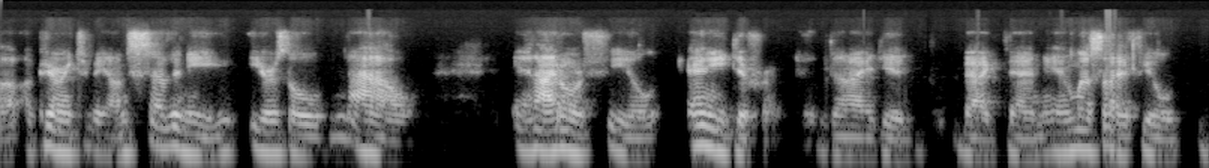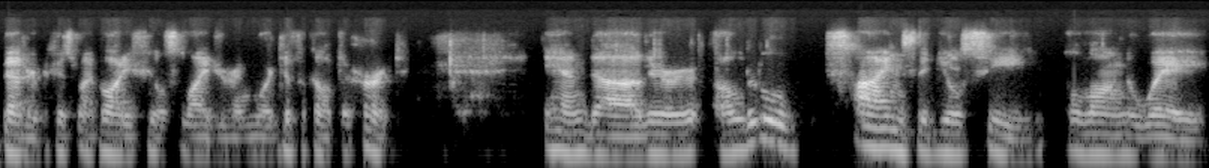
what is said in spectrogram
uh, appearing to me. I'm 70 years old now, and I don't feel any different than I did back then, unless I feel better because my body feels lighter and more difficult to hurt. And uh, there are little signs that you'll see along the way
